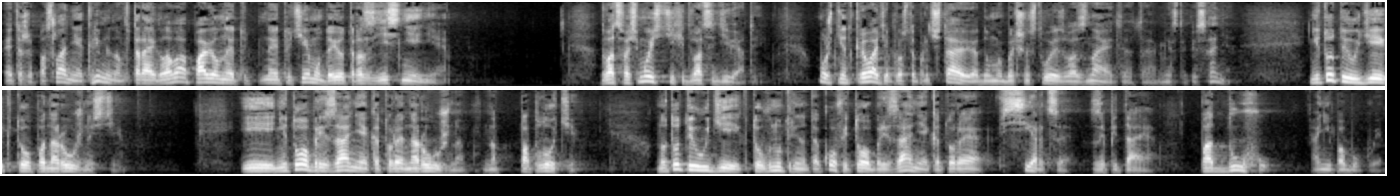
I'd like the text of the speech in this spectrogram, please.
это же послание к римлянам, вторая глава, Павел на эту, на эту тему дает разъяснение. 28 стих и 29. Можете не открывать, я просто прочитаю, я думаю, большинство из вас знает это место Писания – не тот иудей, кто по наружности, и не то обрезание, которое наружно, по плоти, но тот иудей, кто внутренне таков, и то обрезание, которое в сердце, запятая, по духу, а не по букве.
